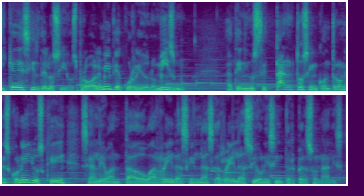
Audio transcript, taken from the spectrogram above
¿Y qué decir de los hijos? Probablemente ha ocurrido lo mismo. Ha tenido usted tantos encontrones con ellos que se han levantado barreras en las relaciones interpersonales.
